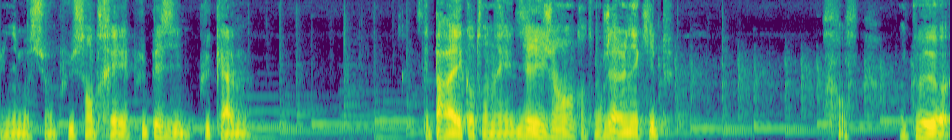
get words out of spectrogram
une émotion plus centrée, plus paisible, plus calme. C'est pareil quand on est dirigeant, quand on gère une équipe. On peut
